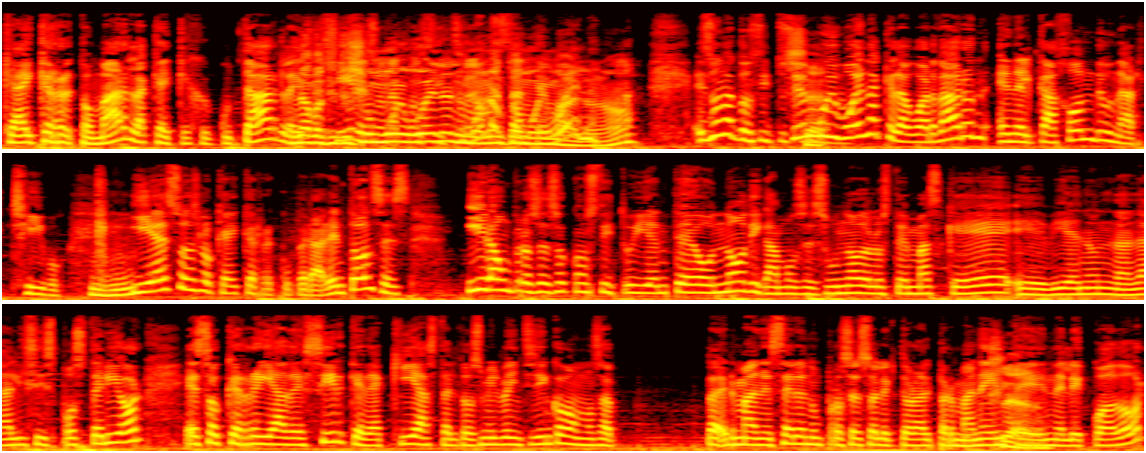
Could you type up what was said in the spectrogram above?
que hay que retomarla, que hay que ejecutarla. Una Es decir, constitución una muy buena en un momento muy malo, buena. ¿no? Es una constitución Sí. muy buena que la guardaron en el cajón de un archivo. Y eso es lo que hay que recuperar. Entonces, ir a un proceso constituyente o no, digamos, es uno de los temas que eh, viene un análisis posterior. Eso querría decir que de aquí hasta el 2025 vamos a permanecer en un proceso electoral permanente Claro. en el Ecuador,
